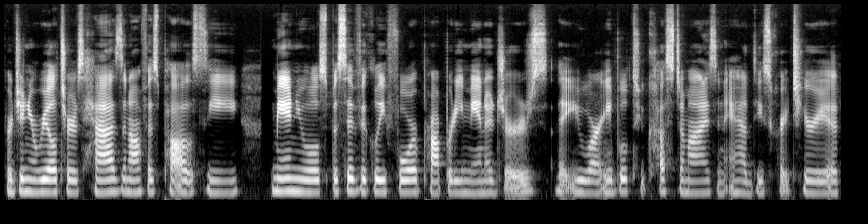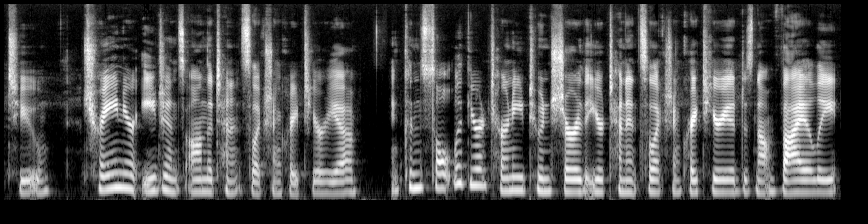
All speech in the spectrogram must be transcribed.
Virginia Realtors has an office policy manual specifically for property managers that you are able to customize and add these criteria to. Train your agents on the tenant selection criteria and consult with your attorney to ensure that your tenant selection criteria does not violate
